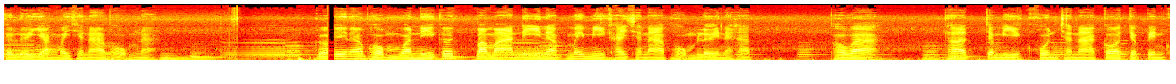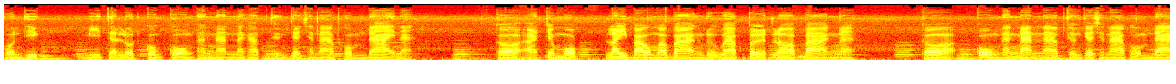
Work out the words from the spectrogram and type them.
ก็เลยยังไม่ชนะผมนะก็นะผมวันนี้ก็ประมาณนี้นะไม่มีใครชนะผมเลยนะครับ เพราะว่าถ้าจะมีคนชนะก็จะเป็นคนที่มีแต่รถโกงๆทั้งนั้นนะครับ ถึงจะชนะผมได้นะ ก็อาจจะหมกไล่เบามาบ้างหรือว่าเปิดรอบบ้างนะ ก็โกงทั้งนั้นนะครับถึงจะชนะผมได้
